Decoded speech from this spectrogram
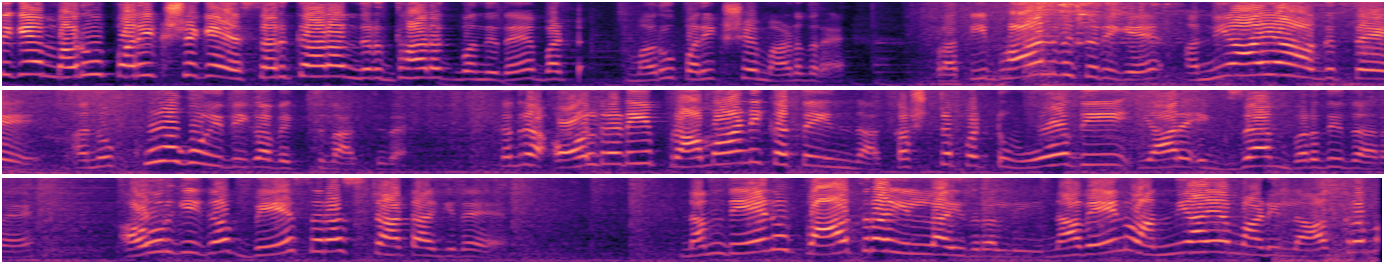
ದಾಖಲಾತಿಗೆ ಮರು ಪರೀಕ್ಷೆಗೆ ಸರ್ಕಾರ ನಿರ್ಧಾರಕ್ಕೆ ಬಂದಿದೆ, ಬಟ್ ಮರು ಪರೀಕ್ಷೆ ಮಾಡಿದ್ರೆ ಪ್ರತಿಭಾನ್ವಿತರಿಗೆ ಅನ್ಯಾಯ ಆಗುತ್ತೆ ಅನ್ನೋ ಕೂಗು ಇದೀಗ ವ್ಯಕ್ತವಾಗ್ತಿದೆ. ಯಾಕಂದ್ರೆ ಆಲ್ರೆಡಿ ಪ್ರಾಮಾಣಿಕತೆಯಿಂದ ಕಷ್ಟಪಟ್ಟು ಓದಿ ಯಾರು ಎಕ್ಸಾಮ್ ಬರೆದಿದ್ದಾರೆ, ಅವ್ರಿಗೀಗ ಬೇಸರ ಸ್ಟಾರ್ಟ್ ಆಗಿದೆ. ನಮ್ದೇನು ಪಾತ್ರ ಇಲ್ಲ ಇದರಲ್ಲಿ, ನಾವೇನು ಅನ್ಯಾಯ ಮಾಡಿಲ್ಲ, ಅಕ್ರಮ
